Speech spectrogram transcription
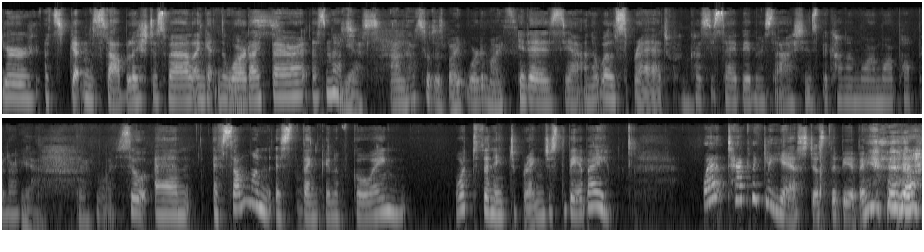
you're it's getting established as well and getting the word Yes. out there, isn't it? Yes, and that's what it's about, word of mouth. It is, yeah, and it will spread because the say baby massaging is becoming more and more popular. Yeah, definitely. So, um, if someone is thinking of going, what do they need to bring? Just the baby? Well, technically, yes, just the baby. Yeah.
